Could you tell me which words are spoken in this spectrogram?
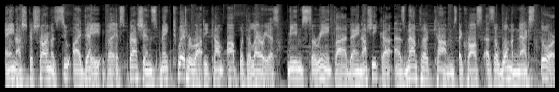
Anushka Sharma's Sui Dhaaga expressions make Twitterati come up with hilarious memes Saree-clad Anushka as Mamta comes across as a woman next door.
